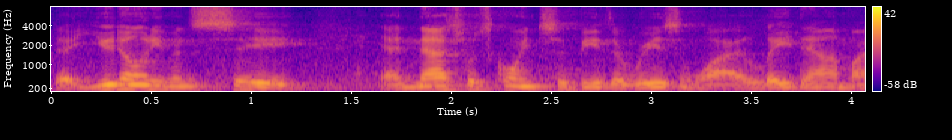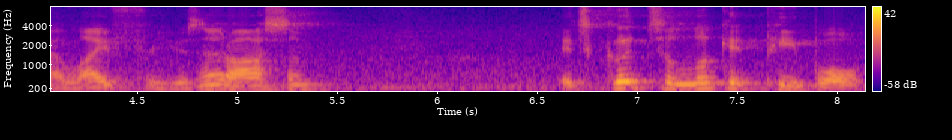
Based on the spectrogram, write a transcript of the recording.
that you don't even see, and that's what's going to be the reason why I lay down my life for you. Isn't that awesome? It's good to look at people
